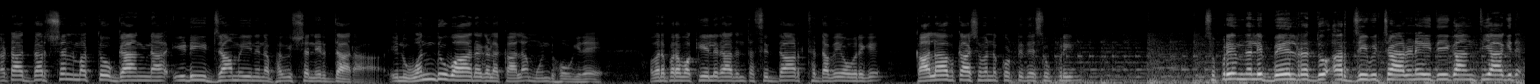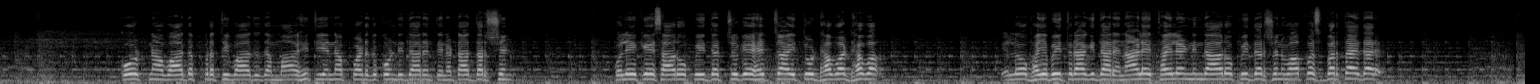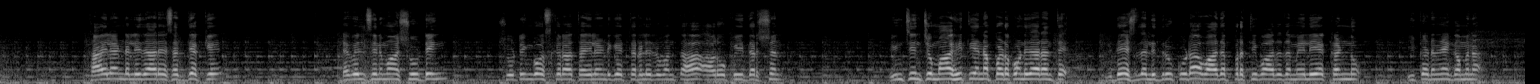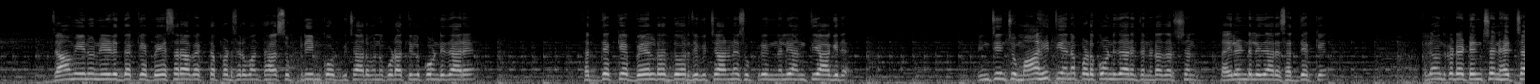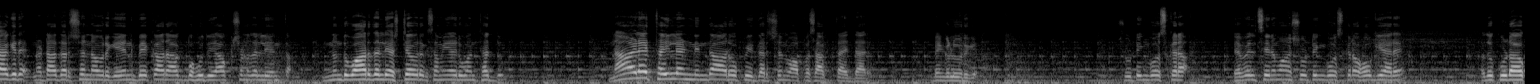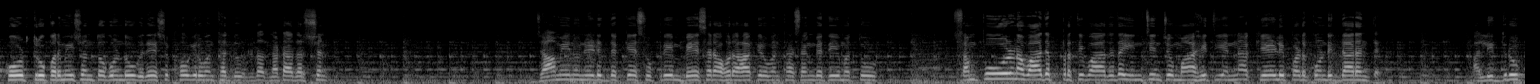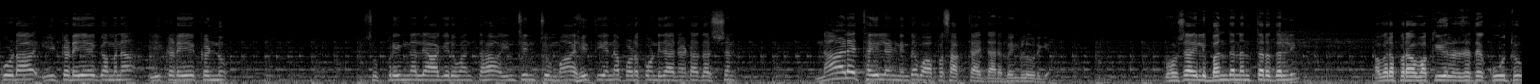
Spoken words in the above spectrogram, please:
ನಟ ದರ್ಶನ್ ಮತ್ತು ಗ್ಯಾಂಗ್ನ ಇಡೀ ಜಾಮೀನಿನ ಭವಿಷ್ಯ ನಿರ್ಧಾರ. ಇನ್ನು ಒಂದು ವಾರಗಳ ಕಾಲ ಮುಂದೆ ಹೋಗಿದೆ. ಅವರ ಪರ ವಕೀಲರಾದಂಥ ಸಿದ್ಧಾರ್ಥ ದವೆ ಅವರಿಗೆ ಕಾಲಾವಕಾಶವನ್ನು ಕೊಟ್ಟಿದೆ ಸುಪ್ರೀಂ. ಸುಪ್ರೀಂನಲ್ಲಿ ಬೇಲ್ ರದ್ದು ಅರ್ಜಿ ವಿಚಾರಣೆ ಇದೀಗ ಅಂತ್ಯ ಕೋರ್ಟ್ನ ವಾದ ಪ್ರತಿವಾದದ ಮಾಹಿತಿಯನ್ನು ಪಡೆದುಕೊಂಡಿದ್ದಾರಂತೆ ನಟ ದರ್ಶನ್. ಕೊಲೆ ಕೇಸ್ ಆರೋಪಿ ದಚ್ಚುಗೆ ಹೆಚ್ಚಾಯಿತು ಢವ ಢವ. ಎಲ್ಲೋ ಭಯಭೀತರಾಗಿದ್ದಾರೆ. ನಾಳೆ ಥೈಲ್ಯಾಂಡ್ನಿಂದ ಆರೋಪಿ ದರ್ಶನ್ ವಾಪಸ್ ಬರ್ತಾ ಇದ್ದಾರೆ. ಥೈಲ್ಯಾಂಡಲ್ಲಿದ್ದಾರೆ ಸದ್ಯಕ್ಕೆ. ಡೆವಿಲ್ ಸಿನಿಮಾ ಶೂಟಿಂಗ್, ಶೂಟಿಂಗ್ಗೋಸ್ಕರ ಥೈಲ್ಯಾಂಡ್ಗೆ ತೆರಳಿರುವಂತಹ ಆರೋಪಿ ದರ್ಶನ್ ಇಂಚಿಂಚು ಮಾಹಿತಿಯನ್ನು ಪಡ್ಕೊಂಡಿದ್ದಾರಂತೆ. ವಿದೇಶದಲ್ಲಿದ್ದರೂ ಕೂಡ ವಾದ ಪ್ರತಿವಾದದ ಮೇಲೆಯೇ ಕಣ್ಣು, ಈ ಕಡೆನೇ ಗಮನ. ಜಾಮೀನು ನೀಡಿದ್ದಕ್ಕೆ ಬೇಸರ ವ್ಯಕ್ತಪಡಿಸಿರುವಂತಹ ಸುಪ್ರೀಂ ಕೋರ್ಟ್ ವಿಚಾರವನ್ನು ಕೂಡ ತಿಳ್ಕೊಂಡಿದ್ದಾರೆ. ಸದ್ಯಕ್ಕೆ ಬೇಲ್ ರದ್ದು ಅರ್ಜಿ ವಿಚಾರಣೆ ಸುಪ್ರೀಂನಲ್ಲಿ ಅಂತ್ಯ ಆಗಿದೆ ಇಂಚಿಂಚು ಮಾಹಿತಿಯನ್ನು ಪಡ್ಕೊಂಡಿದ್ದಾರೆ ಅಂತ ನಟ ದರ್ಶನ್ ಥೈಲ್ಯಾಂಡಲ್ಲಿದ್ದಾರೆ ಸದ್ಯಕ್ಕೆ. ಇಲ್ಲ ಒಂದು ಕಡೆ ಟೆನ್ಷನ್ ಹೆಚ್ಚಾಗಿದೆ. ನಟ ದರ್ಶನ್ ಅವ್ರಿಗೆ ಏನು ಬೇಕಾದ್ರೂ ಆಗಬಹುದು ಯಾವ ಕ್ಷಣದಲ್ಲಿ ಅಂತ. ಇನ್ನೊಂದು ವಾರದಲ್ಲಿ ಅಷ್ಟೇ ಅವರಿಗೆ ಸಮಯ ಇರುವಂಥದ್ದು. ನಾಳೆ ಥೈಲ್ಯಾಂಡ್ನಿಂದ ಆರೋಪಿ ದರ್ಶನ್ ವಾಪಸ್ ಆಗ್ತಾ ಇದ್ದಾರೆ ಬೆಂಗಳೂರಿಗೆ. ಶೂಟಿಂಗ್ಗೋಸ್ಕರ, ಡೆವಿಲ್ ಸಿನಿಮಾ ಶೂಟಿಂಗ್ಗೋಸ್ಕರ ಹೋಗಿದ್ದಾರೆ. ಅದು ಕೂಡ ಕೋರ್ಟ್ ಥ್ರೂ ಪರ್ಮಿಷನ್ ತಗೊಂಡು ವಿದೇಶಕ್ಕೆ ಹೋಗಿರುವಂಥದ್ದು ನಟ ದರ್ಶನ್. ಜಾಮೀನು ನೀಡಿದ್ದಕ್ಕೆ ಸುಪ್ರೀಂ ಬೇಸರ ಹೊರಹಾಕಿರುವಂಥ ಸಂಗತಿ ಮತ್ತು ಸಂಪೂರ್ಣ ವಾದ ಪ್ರತಿವಾದದ ಇಂಚಿಂಚು ಮಾಹಿತಿಯನ್ನು ಕೇಳಿ ಪಡ್ಕೊಂಡಿದ್ದಾರಂತೆ. ಅಲ್ಲಿದ್ದರೂ ಕೂಡ ಈ ಕಡೆಯೇ ಗಮನ, ಈ ಕಡೆಯೇ ಕಣ್ಣು. ಸುಪ್ರೀಂನಲ್ಲಿ ಆಗಿರುವಂತಹ ಇಂಚಿಂಚು ಮಾಹಿತಿಯನ್ನು ಪಡ್ಕೊಂಡಿದ್ದಾರೆ ನಟ ದರ್ಶನ್ ನಾಳೆ ಥೈಲ್ಯಾಂಡ್ನಿಂದ ವಾಪಸ್ ಆಗ್ತಾ ಇದ್ದಾರೆ ಬೆಂಗಳೂರಿಗೆ. ಬಹುಶಃ ಇಲ್ಲಿ ಬಂದ ನಂತರದಲ್ಲಿ ಅವರ ಪರ ವಕೀಲರ ಜೊತೆ ಕೂತು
